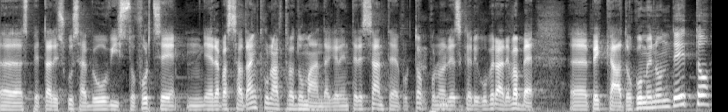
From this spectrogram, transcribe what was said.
Eh, aspettate, scusa, avevo visto. Forse mh, mm, era passata anche un'altra domanda che era interessante, ma purtroppo non riesco a recuperare. Vabbè, eh, peccato, come non detto.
